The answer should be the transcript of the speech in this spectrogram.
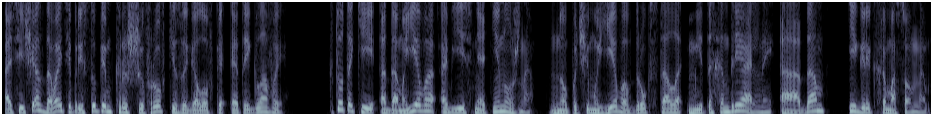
А сейчас давайте приступим к расшифровке заголовка этой главы. Кто такие Адам и Ева, объяснять не нужно. Но почему Ева вдруг стала митохондриальной, а Адам — Y-хромосомным?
